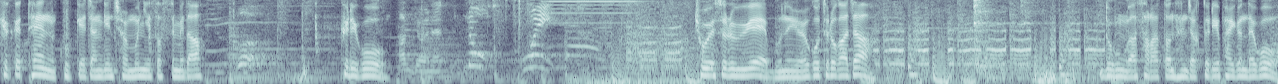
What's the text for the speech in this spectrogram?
그 끝엔 굳게 잠긴 철문이 있었습니다. 그리고. 조회수를 위해 문을 열고 들어가자 누군가 살았던 흔적들이 발견되고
